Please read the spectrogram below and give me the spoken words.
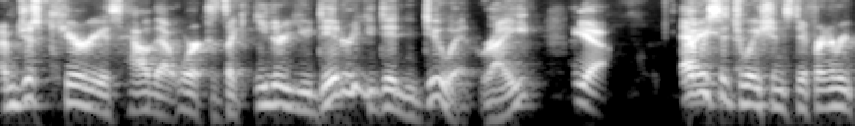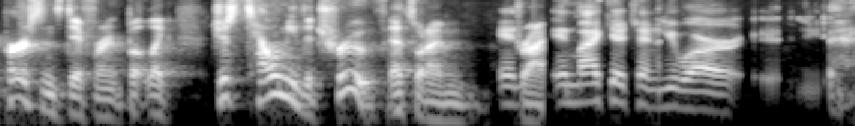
i'm just curious how that works it's like either you did or you didn't do it right Yeah. Every situation's different every person's different but like just tell me the truth. That's what i'm in, trying in my kitchen you are eh,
